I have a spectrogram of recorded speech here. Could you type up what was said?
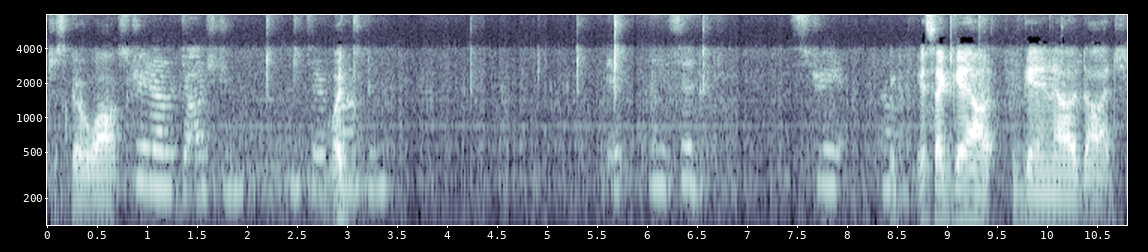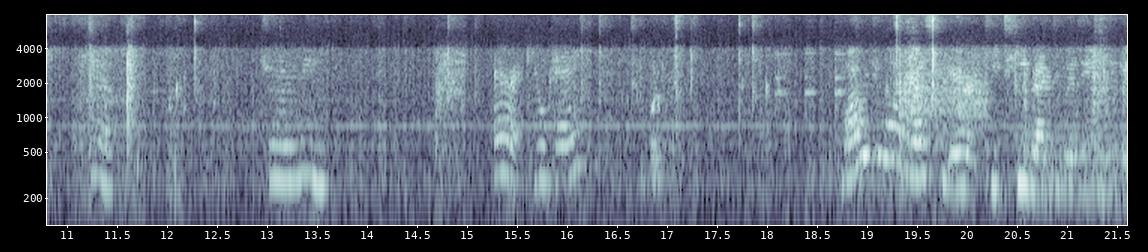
Just go walk. Straight out of Johnston. What? It, it said straight. Um, It's like get out, getting out of Dodge. yeah. That's what I mean. Eric, you okay? Why would you want to rescue Eric? He teabagged you at the end of the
